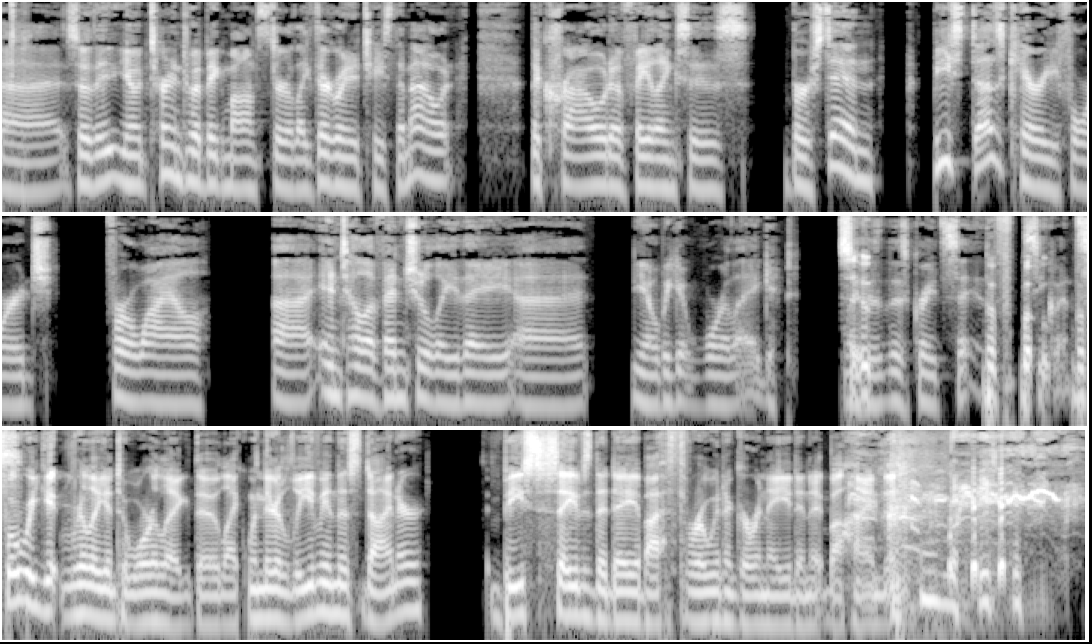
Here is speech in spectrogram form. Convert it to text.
Uh, so they you know turn into a big monster like they're going to chase them out. The crowd of phalanxes burst in. Beast does carry Forge for a while uh, until eventually they uh, you know we get Warleg. Like So- this, this great se- Bef- sequence. Before we get really into Warleg, though, like when they're leaving this diner, Beast saves the day by throwing a grenade in it behind him.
